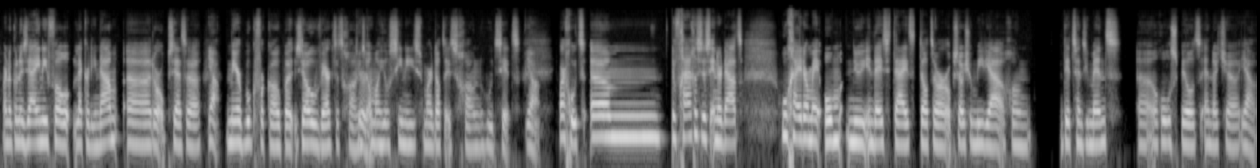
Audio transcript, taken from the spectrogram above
Maar dan kunnen zij in ieder geval lekker die naam eh, erop zetten, Ja. meer boeken verkopen. Zo werkt het gewoon. Het is allemaal heel cynisch, maar dat is gewoon hoe het zit. Ja. Maar goed, ehm, de vraag is dus inderdaad, hoe ga je daarmee om nu in deze tijd dat er op social media gewoon dit sentiment een rol speelt en dat je ja,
